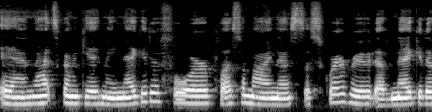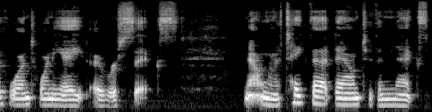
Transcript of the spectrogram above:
and that's going to give me negative 4 plus or minus the square root of negative 128 over 6. Now I'm going to take that down to the next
